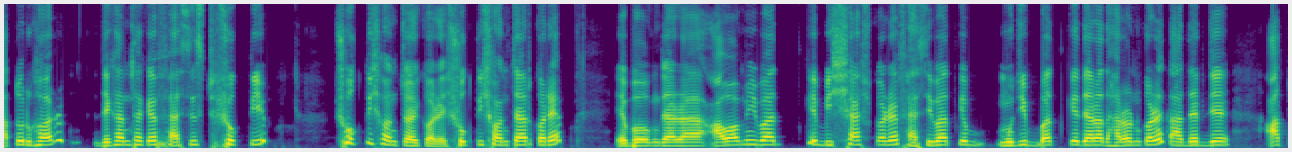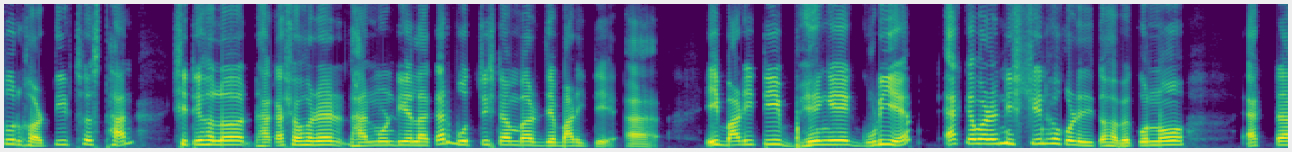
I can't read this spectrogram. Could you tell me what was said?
আতুরঘর যেখান থেকে ফ্যাসিস্ট শক্তি শক্তি সঞ্চয় করে, শক্তি সঞ্চার করে এবং যারা আওয়ামীবাদকে বিশ্বাস করে, ফ্যাসিবাদকে, মুজিববাদকে যারা ধারণ করে, তাদের যে আতুরঘর তীর্থস্থান, সেটি হলো ঢাকা শহরের ধানমন্ডি এলাকার বত্রিশ নাম্বার যে বাড়িটি এই বাড়িটি ভেঙে গুড়িয়ে একেবারে নিশ্চিহ্ন করে দিতে হবে। কোনো একটা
